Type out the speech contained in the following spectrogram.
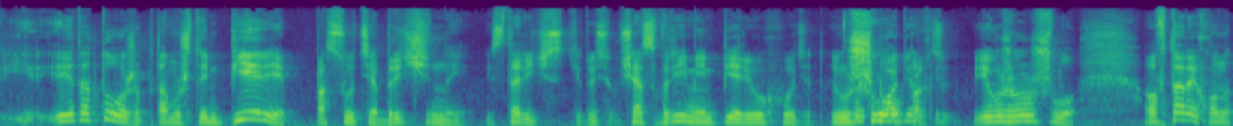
И это тоже, потому что империи, по сути, обречены исторически. То есть сейчас время империи уходит. И ушло, уходит. и уже ушло. Во-вторых, он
